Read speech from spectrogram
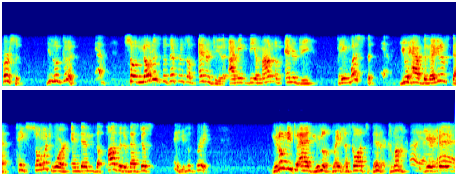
person, you look good. Yeah. So notice the difference of energy. That I mean, the amount of energy being wasted. Yeah. You have the negatives that take so much work, and then the positive that's just, hey, you look great. You don't need to add, you look great. Let's go out to dinner. Come on. Oh yeah. You're, you're, yeah,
